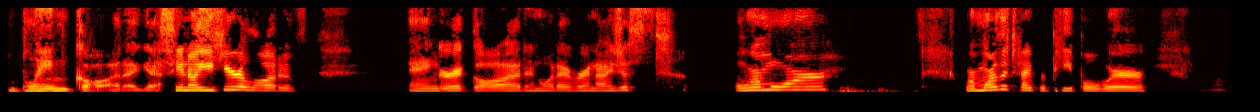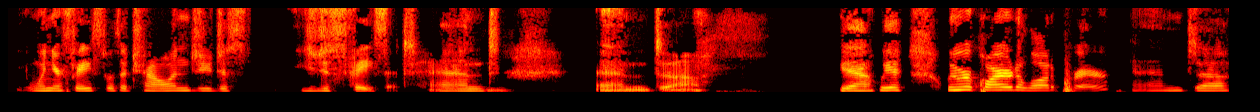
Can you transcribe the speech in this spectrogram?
blame God, I guess. You know, you hear a lot of anger at God and whatever, and I just, we're more, we're more the type of people where when you're faced with a challenge, you just you just face it, and mm. and uh, yeah, we we required a lot of prayer, and uh,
